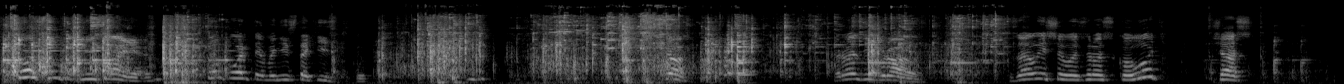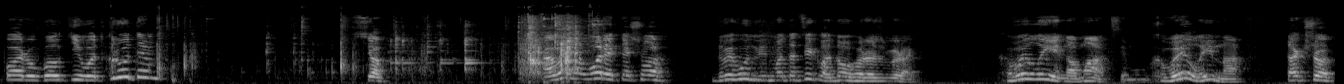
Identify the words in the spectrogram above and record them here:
Хто сука мішає? Хто порте мені статистику? Все. Розібрали. Залишилось розколоть. Зараз пару болтів відкрутимо. Все. А ви говорите, що двигун від мотоцикла довго розбирати. Хвилина максимум. Хвилина. Так що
